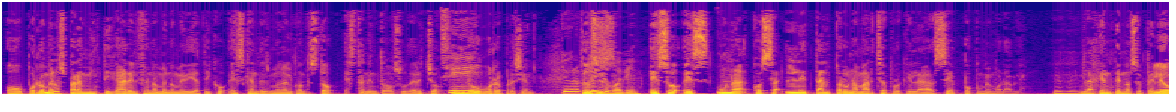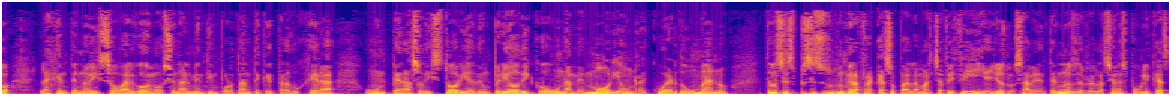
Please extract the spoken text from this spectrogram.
o por lo menos para mitigar el fenómeno mediático, es que Andrés Manuel contestó, están en todo su derecho Sí. y no hubo represión. Yo creo que lo hizo muy bien. Eso es una cosa letal para una marcha porque la hace poco memorable. La gente no se peleó, la gente no hizo algo emocionalmente importante que tradujera un pedazo de historia de un periódico, una memoria, un recuerdo humano. Entonces, pues eso es un gran fracaso para la marcha FIFI y ellos lo saben. En términos de relaciones públicas,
